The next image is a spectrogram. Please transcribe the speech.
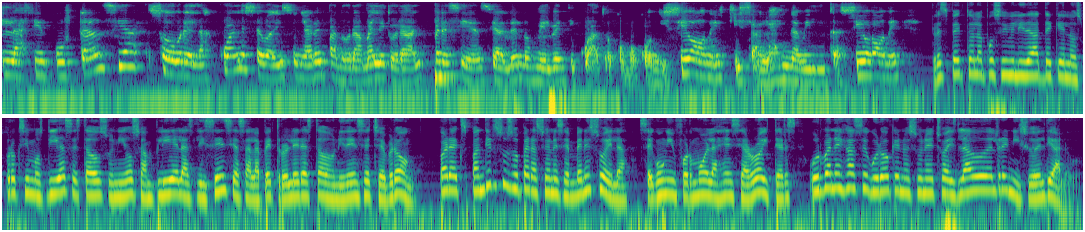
las circunstancias sobre las cuales se va a diseñar el panorama electoral presidencial del 2024, como condiciones, quizás las inhabilitaciones. Respecto a la posibilidad de que en los próximos días Estados Unidos amplíe las licencias a la petrolera estadounidense Chevron para expandir sus operaciones en Venezuela, según informó la agencia Reuters, Urbaneja aseguró que no es un hecho aislado del reinicio del diálogo.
